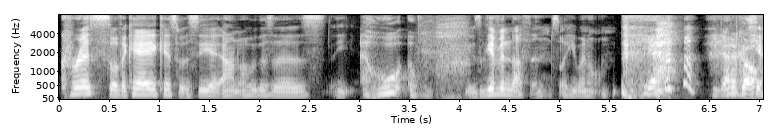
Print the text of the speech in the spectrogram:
Chris with a K, Chris with a C. I don't know who this is. He, Who? he was given nothing, so he went home. Yeah. You gotta go. Yeah.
